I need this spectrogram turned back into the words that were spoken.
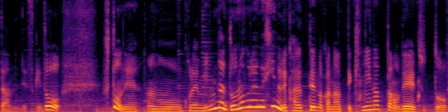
たんですけどふとねあのこれみんなどのぐらいの頻度で通ってんのかなって気になったのでちょっと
